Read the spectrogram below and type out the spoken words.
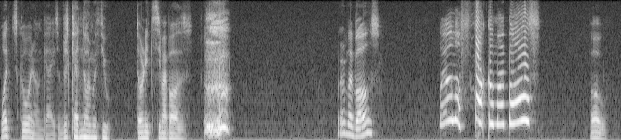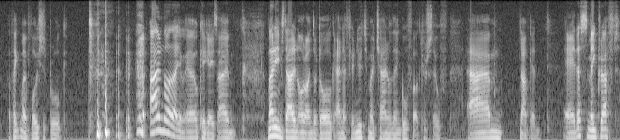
What's going on, guys? I'm just getting on with you. Don't need to see my balls. Where are my balls? Where the fuck are my balls? Whoa, I think my voice is broke. I'm not that young. Okay, guys. I'm. My name's Darren or Underdog, and if you're new to my channel, then go fuck yourself. Um, no, I'm kidding. Uh, this is Minecraft,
